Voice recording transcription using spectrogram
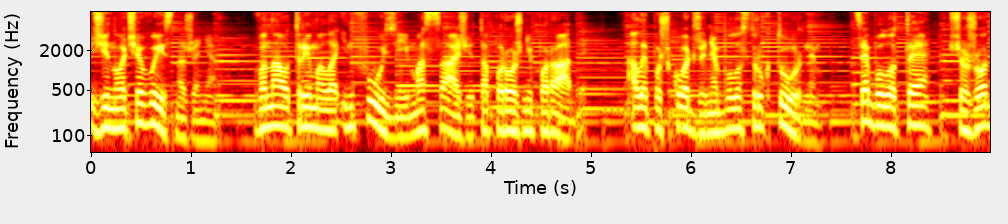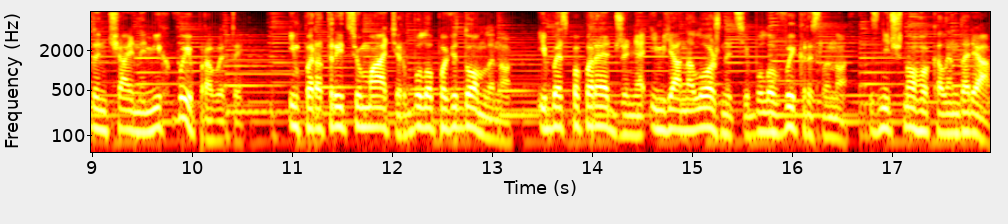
жіноче виснаження. Вона отримала інфузії, масажі та порожні поради, але пошкодження було структурним. Це було те, що жоден чай не міг виправити. Імператрицю матір було повідомлено, і без попередження ім'я наложниці було викреслено з нічного календаря.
